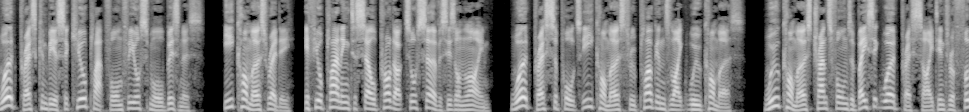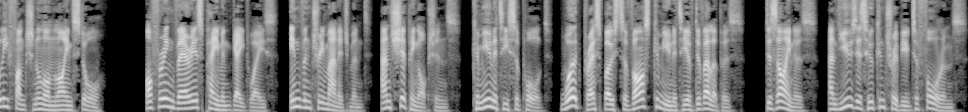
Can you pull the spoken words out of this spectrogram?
WordPress can be a secure platform for your small business. E-commerce ready. If you're planning to sell products or services online, WordPress supports e-commerce through plugins like WooCommerce. WooCommerce transforms a basic WordPress site into a fully functional online store, offering various payment gateways, inventory management, and shipping options. Community support. WordPress boasts a vast community of developers, designers, and users who contribute to forums,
